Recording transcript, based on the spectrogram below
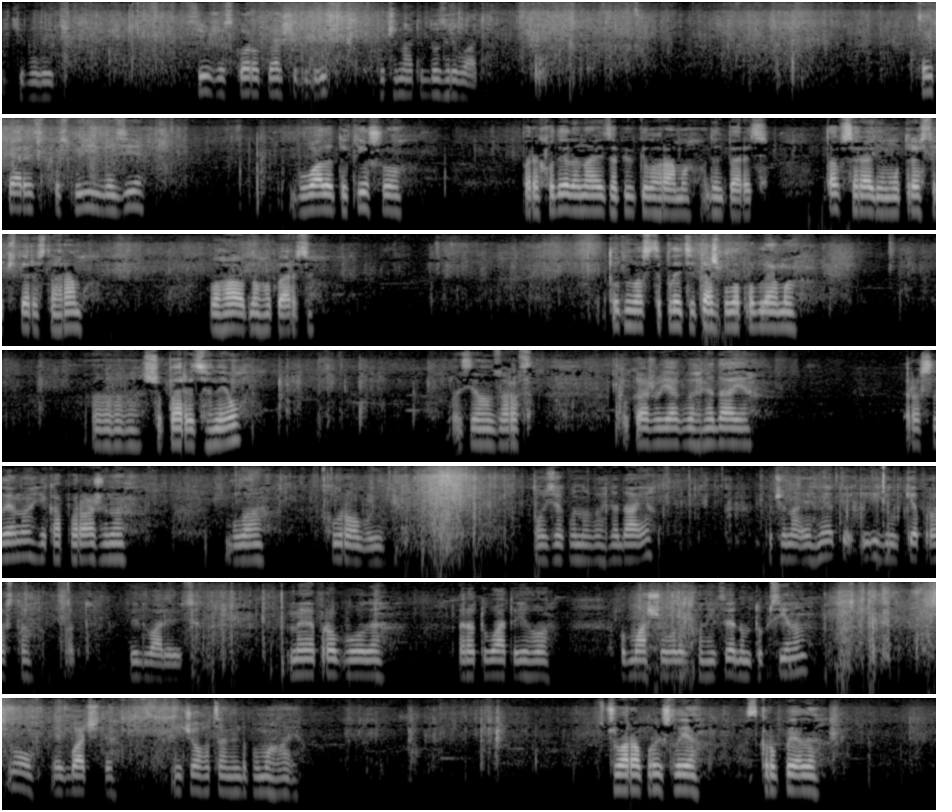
Які великі. Всі вже скоро перші будуть починати дозрівати. Цей перець по своїй вазі бували такі, що переходили навіть за пів кілограма один перець. Так в середньому 300-400 грам вага одного перця. Тут у нас в теплиці теж була проблема, е, що перець гнив. Ось я вам зараз покажу, як виглядає рослина, яка поражена була хворобою. Ось як воно виглядає. Починає гнити і гілки просто от відвалюються. Ми пробували рятувати його обмашували фунгіцидом топсіном. Ну, як бачите, нічого це не допомагає. Вчора пройшли, скропили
